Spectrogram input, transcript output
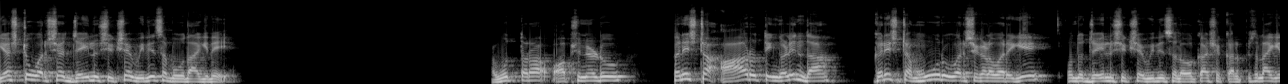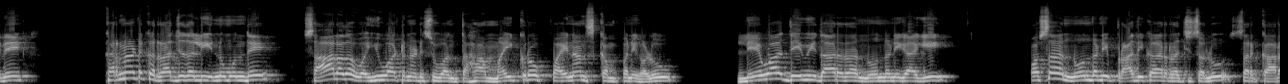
ಎಷ್ಟು ವರ್ಷ ಜೈಲು ಶಿಕ್ಷೆ ವಿಧಿಸಬಹುದಾಗಿದೆ? ಉತ್ತರ ಆಪ್ಷನ್ ಎರಡು, ಕನಿಷ್ಠ ಆರು ತಿಂಗಳಿಂದ ಗರಿಷ್ಠ ಮೂರು ವರ್ಷಗಳವರೆಗೆ ಒಂದು ಜೈಲು ಶಿಕ್ಷೆ ವಿಧಿಸಲು ಅವಕಾಶ ಕಲ್ಪಿಸಲಾಗಿದೆ. ಕರ್ನಾಟಕ ರಾಜ್ಯದಲ್ಲಿ ಇನ್ನು ಮುಂದೆ ಸಾಲದ ವಹಿವಾಟು ನಡೆಸುವಂತಹ ಮೈಕ್ರೋ ಫೈನಾನ್ಸ್ ಕಂಪನಿಗಳು ಲೇವಾದೇವಿದಾರರ ನೋಂದಣಿಗಾಗಿ ಹೊಸ ನೋಂದಣಿ ಪ್ರಾಧಿಕಾರ ರಚಿಸಲು ಸರ್ಕಾರ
